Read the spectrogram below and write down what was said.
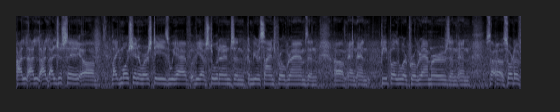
I'll, I'll, I'll, just say, um, like most universities, we have we have students in computer science programs and um, and and people who are programmers and and so, uh, sort of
